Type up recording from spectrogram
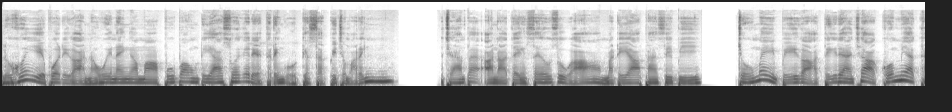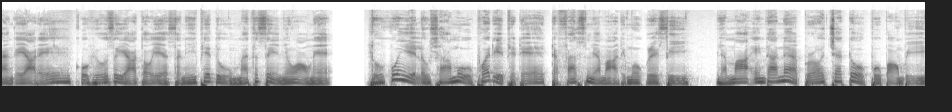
လူခွင့်ရေးဖွဲ့တွေကနော်ဝေနိုင်ငံမှာပူးပေါင်းတရားစွဲခဲ့တဲ့သတင်းကိုတင်ဆက်ပေးကြပါမယ်။အကြံဖက်အာနာသိန်းစေအုပ်စုကမတရားဖမ်းဆီးပြီးဂျုံမိန်ဘေးကဒေတန်ချခွင့်မြတ်ခံခဲ့ရတဲ့ကိုဖြိုးစေရတော်ရဲ့ဇနီးဖြစ်သူမက်ဆေ့ညုံအောင်နဲ့လူခွင့်ရေးလှုပ်ရှားမှုအဖွဲ့တွေဖြစ်တဲ့ Defense မြန်မာ Democracy မြန်မာ Internet Project တို့ပူးပေါင်းပြီး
